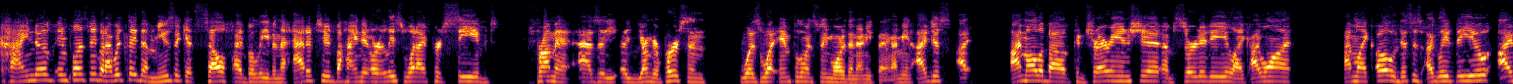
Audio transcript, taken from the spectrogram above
kind of influenced me, but I would say the music itself, I believe, and the attitude behind it, or at least what I perceived from it as a, a younger person was what influenced me more than anything. I mean, I just I I'm all about contrarian shit, absurdity, like I want I'm like, oh, this is ugly to you. I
